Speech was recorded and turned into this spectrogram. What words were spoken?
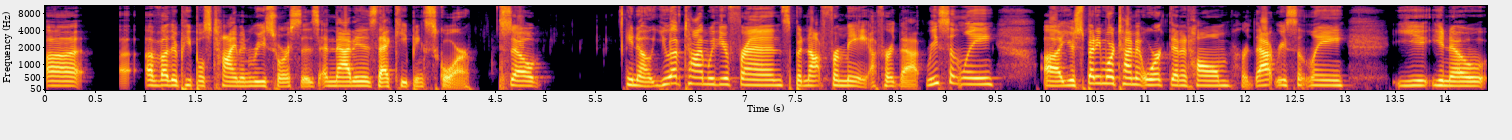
uh, of other people's time and resources, and that is that keeping score. So, you know, you have time with your friends, but not for me. I've heard that recently. Uh, you're spending more time at work than at home. Heard that recently. You, you know,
